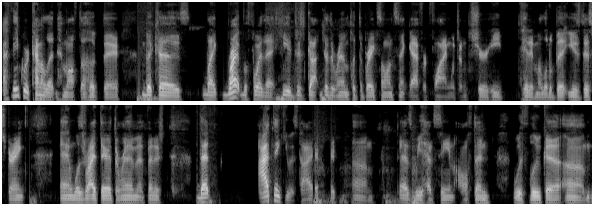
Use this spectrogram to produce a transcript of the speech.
I think we're kind of letting him off the hook there because like right before that, he had just gotten to the rim, put the brakes on, sent Gafford flying, which I'm sure he hit him a little bit, used his strength, and was right there at the rim and finished. That I think he was tired, um, as we have seen often with Luka. Um,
